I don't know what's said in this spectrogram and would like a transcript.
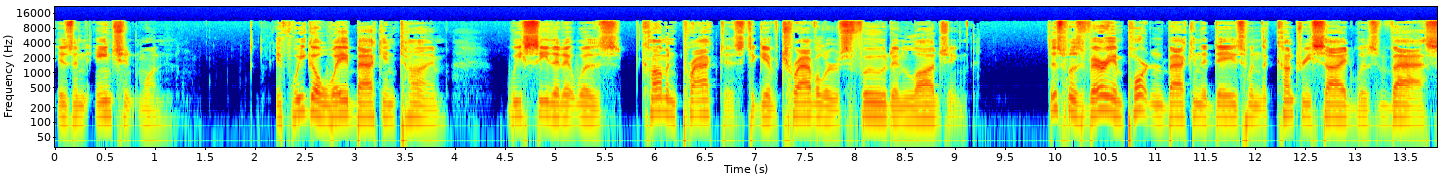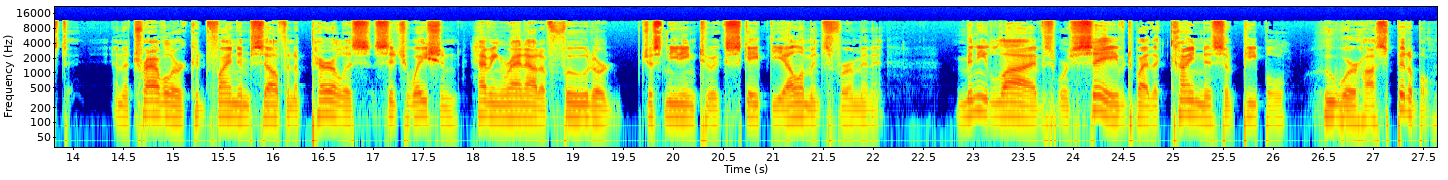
is an ancient one. If we go way back in time, we see that it was common practice to give travelers food and lodging. This was very important back in the days when the countryside was vast and a traveler could find himself in a perilous situation, having ran out of food or just needing to escape the elements for a minute. Many lives were saved by the kindness of people who were hospitable.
